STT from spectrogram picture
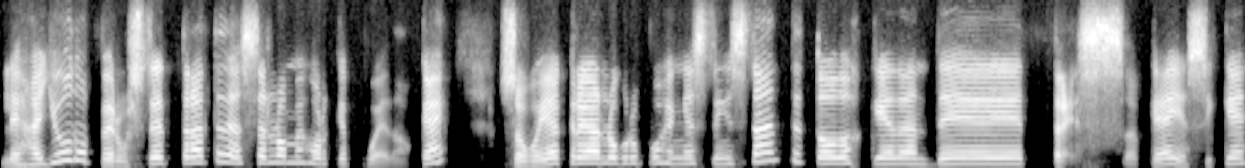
les ayudo, pero usted trate de hacer lo mejor que pueda, ¿ok? So voy a crear los grupos en este instante, todos quedan de tres, ¿ok? Así que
